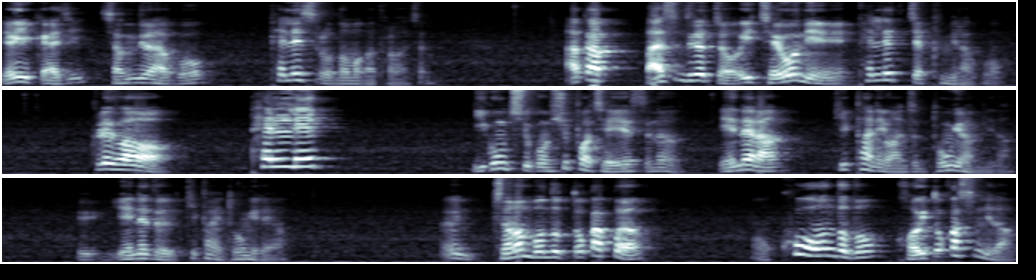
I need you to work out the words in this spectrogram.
여기까지 정리를 하고 Palit으로 넘어가 들어가죠. 아까 말씀드렸죠. 이 XENON이 Palit 제품이라고. 그래서 Palit 2070 슈퍼 JS는 얘네랑 기판이 완전 동일합니다. 얘네들 기판이 동일해요. 전원부도 똑같고요. 어, 코어 온도도 거의 똑같습니다.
